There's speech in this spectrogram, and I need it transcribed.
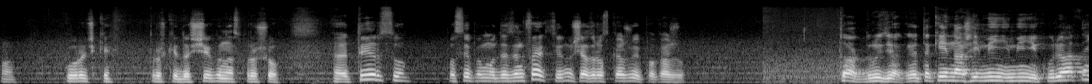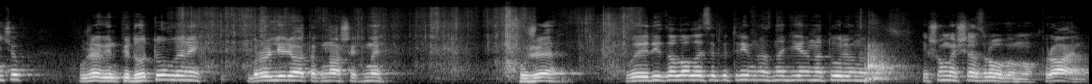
О, курочки, трошки дощик у нас пройшов. Е, Тирсу, посипемо дезінфекцію. Ну, зараз розкажу і покажу. Так, друзі, такий наш міні- міні-курятничок. Вже він підготовлений. Бройлеряток наших ми вже вирізала Леся Петрівна з Надією Анатоліївною. І що ми ще зробимо? Правильно.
